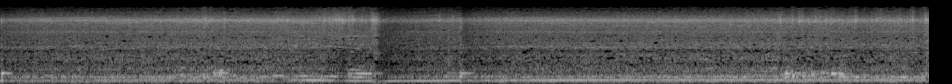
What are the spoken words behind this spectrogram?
Thank you.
